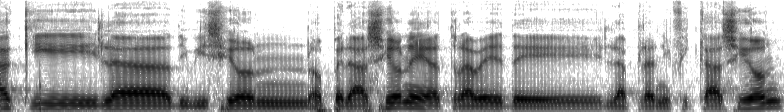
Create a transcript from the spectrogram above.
Aquí la división operaciones a través de la planificación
